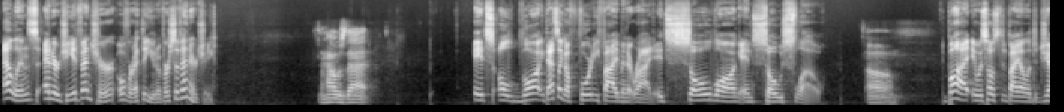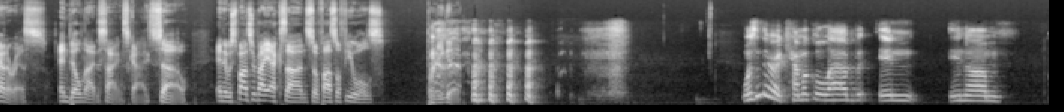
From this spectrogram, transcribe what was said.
Ellen's Energy Adventure over at the Universe of Energy. And how was that? It's a long, that's like a 45 minute ride. It's so long and so slow. Oh, But it was hosted by Ellen DeGeneres and Bill Nye the Science Guy. So, and it was sponsored by Exxon, so fossil fuels, pretty good. wasn't there a chemical lab in in um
